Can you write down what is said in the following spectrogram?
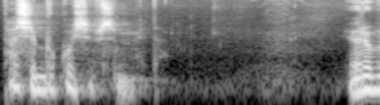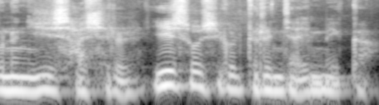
다시 묻고 싶습니다. 여러분은 이 사실을, 이 소식을 들은 자입니까?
